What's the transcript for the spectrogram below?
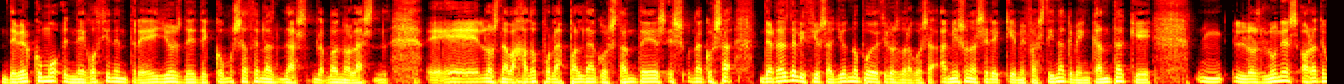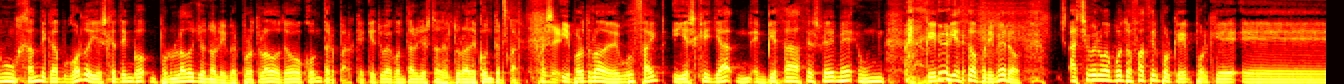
de ver cómo negocian entre ellos, de, cómo se hacen las, las bueno, las, eh, los navajados por la espalda constantes. Es una cosa, de verdad es deliciosa. Yo no puedo deciros otra cosa. A mí es una serie que me fascina, que me encanta, que mm, los lunes ahora tengo un handicap gordo y es que tengo, por un lado, John Oliver, por otro lado tengo Counterpart, que, que te voy a contar yo a esta altura de Counterpart. Pues y por otro lado, The Good Fight, y es que ya empieza a hacerse un, ¿qué empiezo primero? HBO lo ha puesto fácil porque, porque eh,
